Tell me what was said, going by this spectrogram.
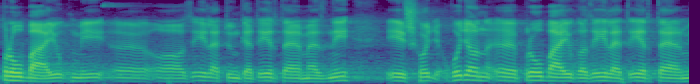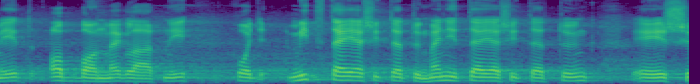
próbáljuk mi az életünket értelmezni, és hogy hogyan próbáljuk az élet értelmét abban meglátni, hogy mit teljesítettünk, mennyit teljesítettünk, és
